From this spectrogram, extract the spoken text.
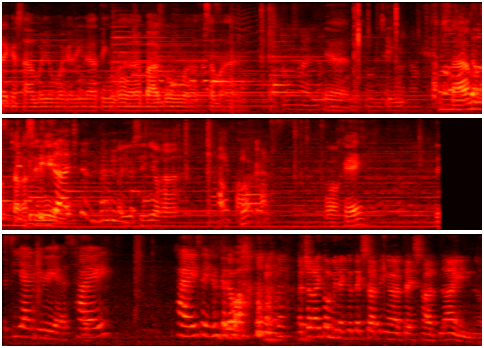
Siyempre kasama yung magaling nating mga bagong mga kasamaan. Yan. Si Sam, tsaka si Neil. Ayusin nyo ha. Hi po. Okay? Si Andy Reyes. Hi. Hi sa inyong dalawa. At saka ito, may nagte-text sa ating uh, text hotline. Uh,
